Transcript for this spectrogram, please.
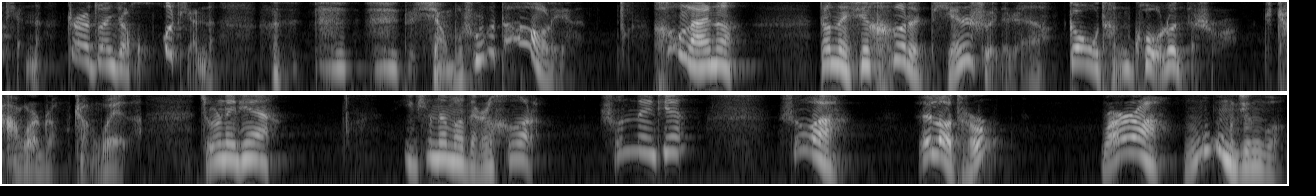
甜的，这儿钻一下活甜的，他 想不出个道理。后来呢，当那些喝着甜水的人啊高谈阔论的时候，这茶馆掌掌柜的就是那天啊，一听他们在这喝着，说那天说啊，有老头玩啊蜈蚣经过，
